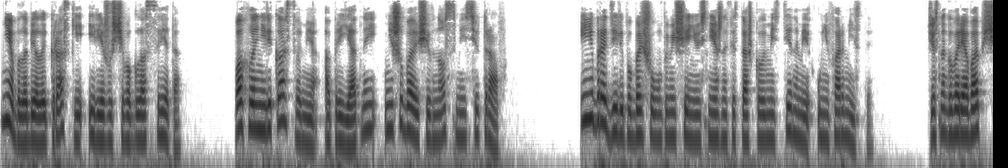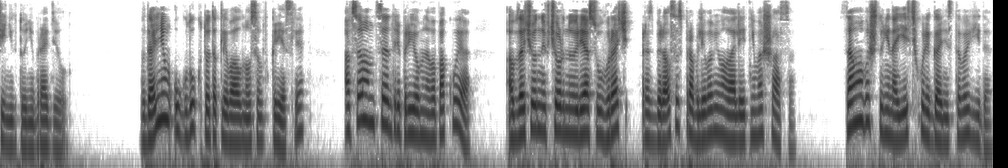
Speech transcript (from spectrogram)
Не было белой краски и режущего глаз света. Пахло не лекарствами, а приятной, не шибающей в нос смесью трав и не бродили по большому помещению с нежно-фисташковыми стенами униформисты. Честно говоря, вообще никто не бродил. В дальнем углу кто-то клевал носом в кресле, а в самом центре приемного покоя облаченный в черную рясу врач разбирался с проблемами малолетнего шаса, самого что ни на есть хулиганистого вида.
